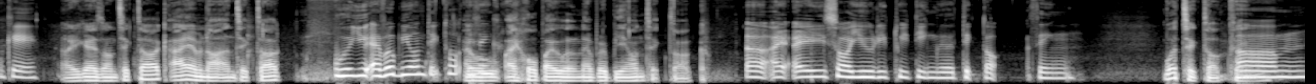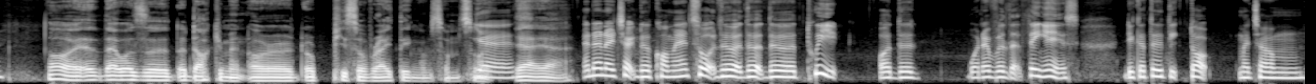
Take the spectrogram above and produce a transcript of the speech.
Okay. Are you guys on TikTok? I am not on TikTok. Will you ever be on TikTok? I will, think? I hope I will never be on TikTok. Uh, I I saw you retweeting the TikTok thing. What TikTok thing? Um. Oh, uh, that was a, a document or a, piece of writing of some sort. Yes. Yeah, yeah. And then I checked the comments. So the the the tweet or the whatever that thing is. Dia kata TikTok macam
